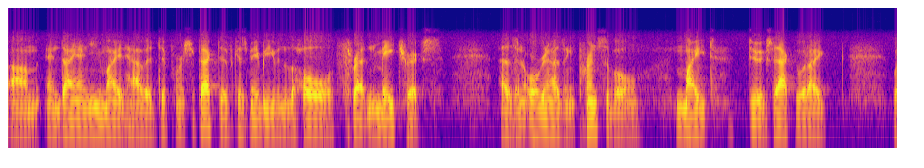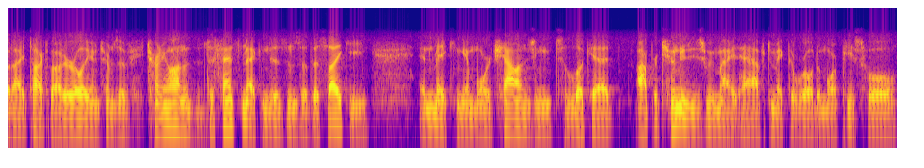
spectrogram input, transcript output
Um, and Diane, you might have a different perspective because maybe even the whole threat matrix as an organizing principle might do exactly what I what I talked about earlier in terms of turning on the defense mechanisms of the psyche and making it more challenging to look at opportunities we might have to make the world a more peaceful,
